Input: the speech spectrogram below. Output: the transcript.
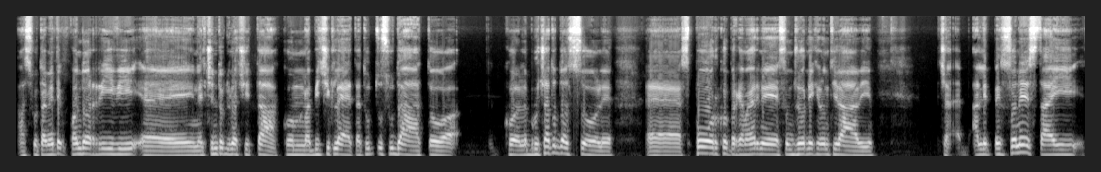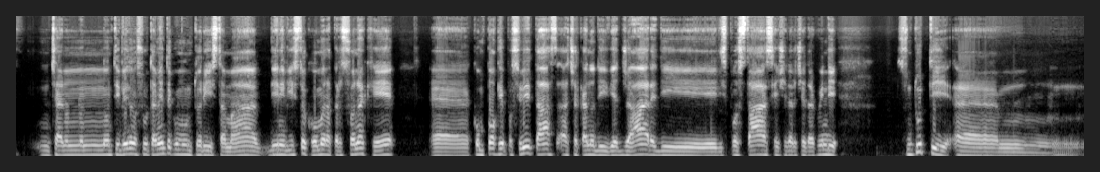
assolutamente quando arrivi eh, nel centro di una città con una bicicletta tutto sudato bruciato dal sole eh, sporco perché magari sono giorni che non ti lavi cioè, alle persone stai, cioè, non, non, ti vedono assolutamente come un turista, ma vieni visto come una persona che eh, con poche possibilità sta cercando di viaggiare, di, di spostarsi, eccetera, eccetera. Quindi sono tutti, ehm,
